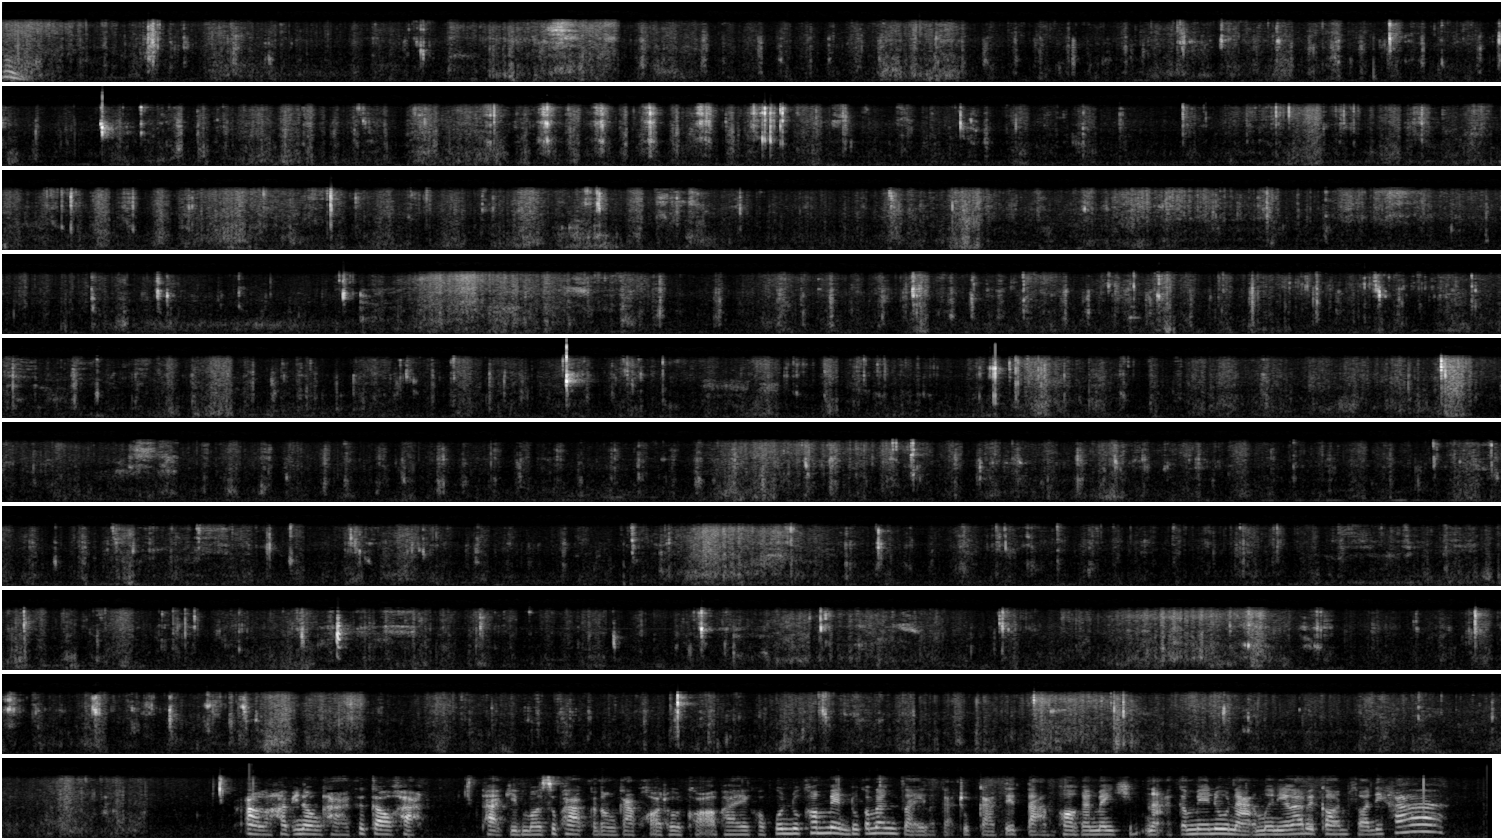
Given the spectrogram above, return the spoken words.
ม เอาละค่ะพี่น้องค่ะคือเก่าค่ะถ้ากินบอสุภาพก็ต้องกราบขอโทษขออภัย ขอบคุณทุกคอมเมนต์ทุกกำลังใจ แล้วก็ทุกการติดตามพอกันใหม่คลิปหน้ากับเมนูหนามือนี้ลาไปก่อน สวัสดีค่ะ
